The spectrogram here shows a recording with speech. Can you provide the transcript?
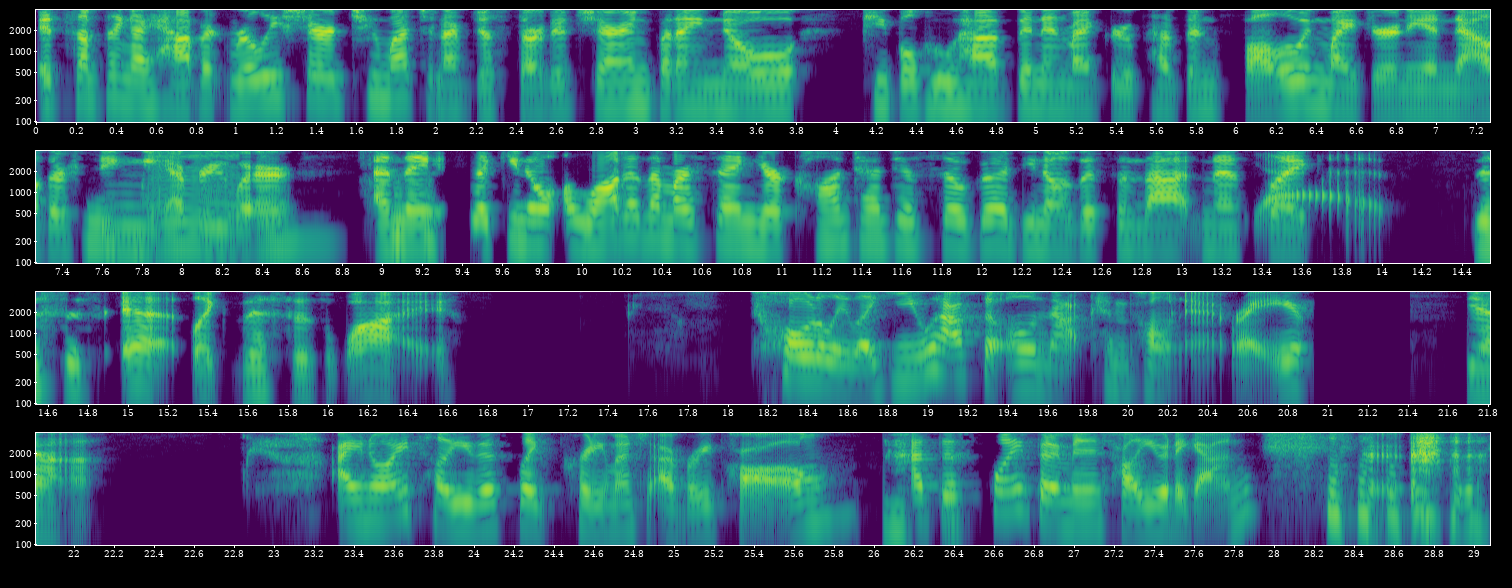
it's something I haven't really shared too much and I've just started sharing, but I know people who have been in my group have been following my journey and now they're seeing me everywhere. Mm-hmm. And they like, you know, a lot of them are saying your content is so good, you know, this and that. And it's yeah. like, this is it. Like, this is why. Totally. Like, you have to own that component, right? Yeah. I know I tell you this like pretty much every call at this point, but I'm going to tell you it again.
